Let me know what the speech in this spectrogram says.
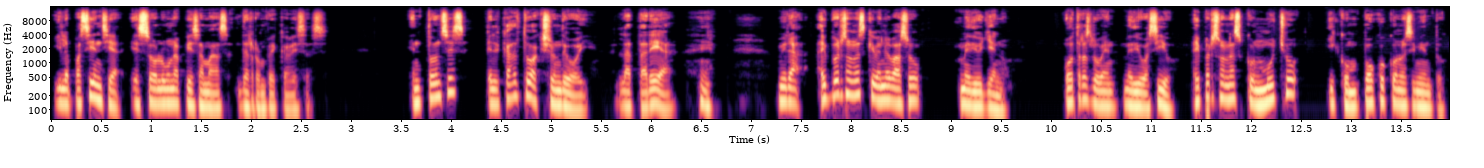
Y la paciencia es solo una pieza más de rompecabezas. Entonces, el call to action de hoy, la tarea. Mira, hay personas que ven el vaso medio lleno, otras lo ven medio vacío. Hay personas con mucho y con poco conocimiento,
